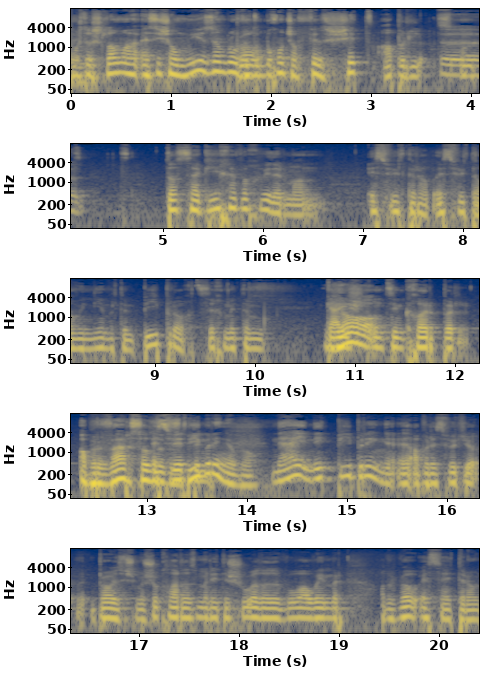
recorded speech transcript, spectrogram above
musst das schlau machen. Es ist auch mühsam, Bro, Bro. weil du bekommst auch viel Shit. Aber Äh, das sage ich einfach wieder, Mann. Es wird, aber, es wird auch niemandem beigebracht, sich mit dem Geist Ja. und seinem Körper... Aber wer soll das dann- beibringen, Bro? Nein, nicht beibringen. äh, Aber es wird ja... Bro, es ist mir schon klar, dass man in der Schule oder wo auch immer... Aber Bro, es sagt dir auch...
